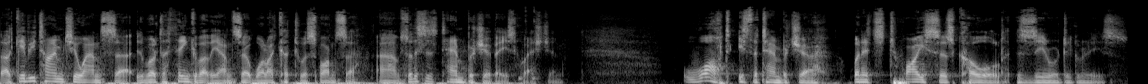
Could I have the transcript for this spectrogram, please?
I'll give you time to answer, well, to think about the answer while I cut to a sponsor. Um, so this is a temperature based question. What is the temperature when it's twice as cold as zero degrees?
